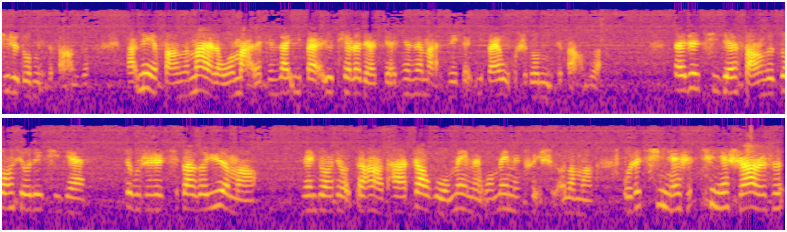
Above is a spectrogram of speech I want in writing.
七十多米的房子，把那个房子卖了，我买了现在一百又添了点钱，现在买这个一百五十多米的房子，在这期间房子装修的期间，这不是七八个月吗？连装修正好他照顾我妹妹，我妹妹腿折了吗？我是去年是去年十二月份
